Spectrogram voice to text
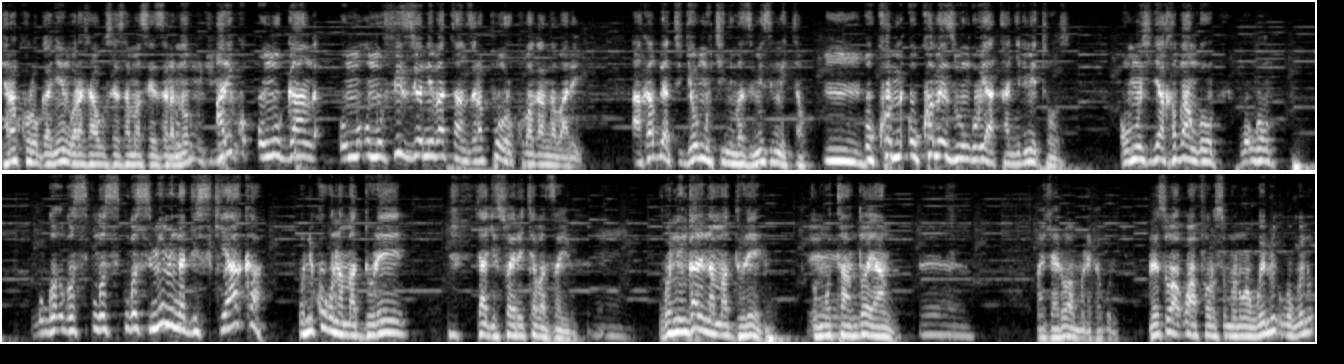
yarakoroganye ngo arashaka gusesa amasezerano. Ariko umuganga umu- umufiziyo niba atanze raporo ku baganga ba Rayon akabwira ati jyewe umukinnyi maze iminsi mwitaho uko uko ameze ubu ngubu yatangira imyitozo. Uwo mukinnyi akavuga ngo ngo si- mimi na disikiyaka ngo niko ngo na madure cya giswahili cy'abazayiro ngo ni ngane na madure umutando yanga majari wamureka gutya. Mbese wa- waforosa umunwa ngo ngwino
